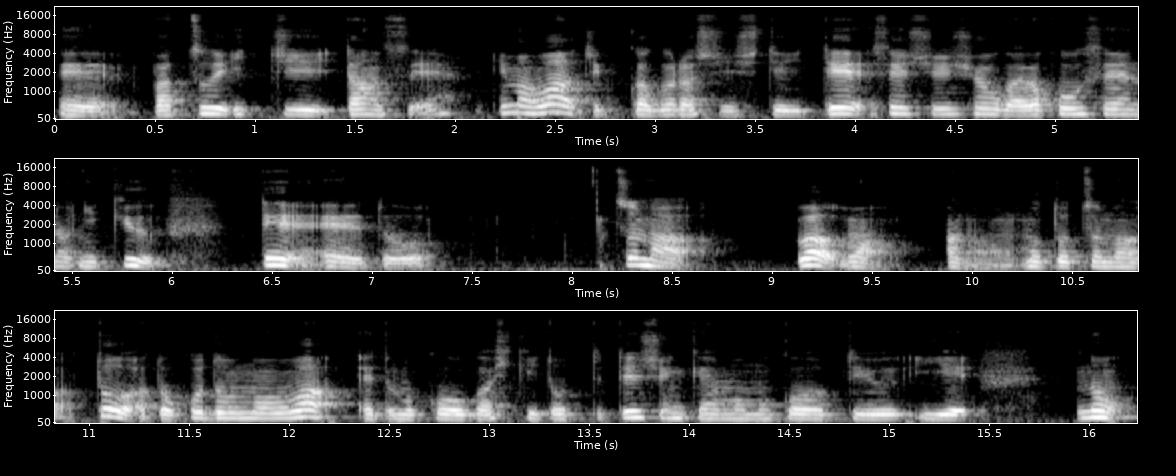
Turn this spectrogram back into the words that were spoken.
えー、バツイチ男性。今は実家暮らししていて精神障害は高性の2級で、えーと、妻は、まあ、あの元妻とあと子供は、えーと、向こうが引き取ってて親権も向こうっていう家の、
